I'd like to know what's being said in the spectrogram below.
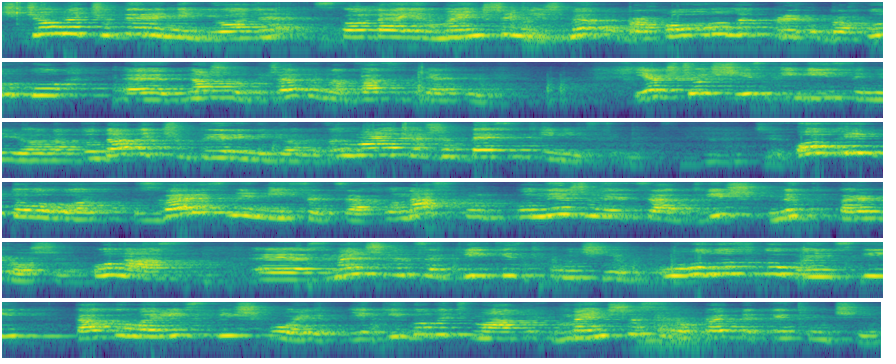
що на 4 мільйони складає менше, ніж ми обраховували при обрахунку е, нашого бюджету на 25 років. Якщо 6,8 мільйона додати 4 мільйони, ви маєте вже 10,8. Окрім того, з вересня місяця у нас понижується дві ж не перепрошую. У нас е, зменшується кількість учнів у Голосковинській та Комарівській школі, які будуть мати менше 45 учнів.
